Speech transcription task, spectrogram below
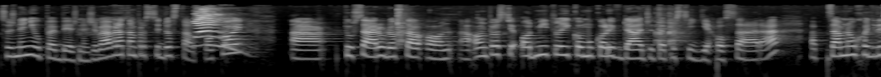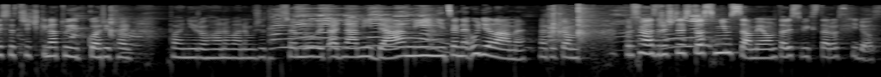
což není úplně běžné, že Vávra tam prostě dostal pokoj, a tu Sáru dostal on. A on prostě odmítl jí komukoliv dát, že to je prostě jeho Sára. A za mnou chodili sestřičky na tu jípku a říkají, paní Rohanová, nemůžete přemluvit, ať nám jí dá, my nic se neuděláme. A říkám, prosím vás, řešte to s ním sami, já mám tady svých starostí dost.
